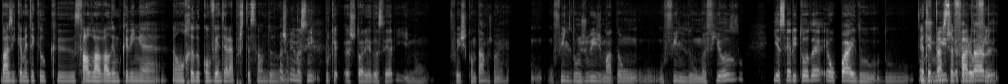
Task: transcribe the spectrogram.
basicamente aquilo que salvava ali um bocadinho a, a honra do convento era a prestação do. Mas mesmo assim, porque a história da série, e não foi isto que contámos, não é? O- O filho de um juiz mata um, o filho de um mafioso e a série toda é o pai do, do, A tentar juiz safar o a tentar filho.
